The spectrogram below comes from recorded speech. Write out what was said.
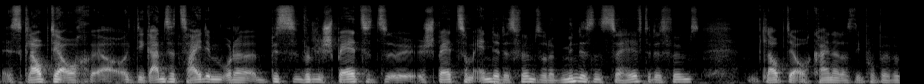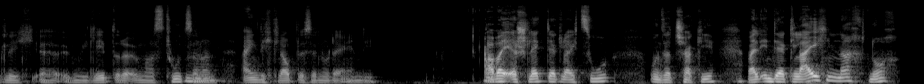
es glaubt ja auch äh, die ganze Zeit im, oder bis wirklich spät, spät zum Ende des Films oder mindestens zur Hälfte des Films glaubt ja auch keiner, dass die Puppe wirklich äh, irgendwie lebt oder irgendwas tut, sondern eigentlich glaubt es ja nur der Andy. Aber er schlägt ja gleich zu, unser Chucky, weil in der gleichen Nacht noch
